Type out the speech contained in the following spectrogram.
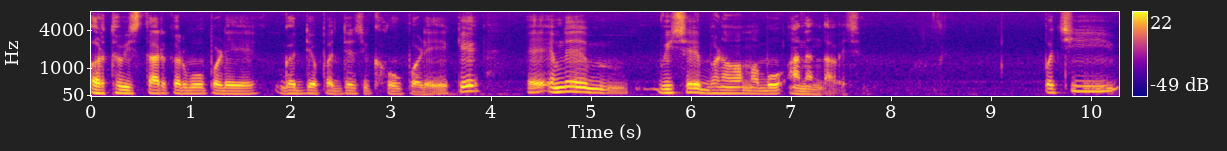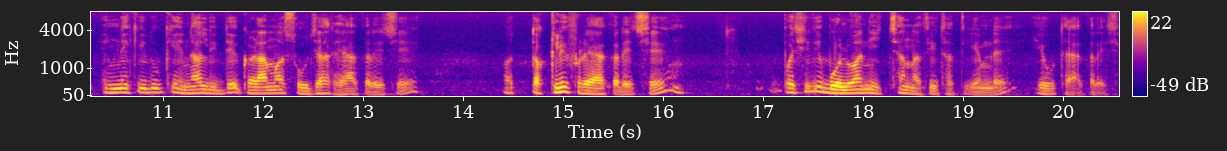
અર્થ વિસ્તાર કરવો પડે, ગદ્ય, પદ્ય શીખવવું પડે કે એમને વિષય ભણાવવામાં બહુ આનંદ આવે છે. પછી એમને કીધું કે એના લીધે ગળામાં સોજા રહ્યા કરે છે તકલીફ રહ્યા કરે છે, પછીથી બોલવાની ઈચ્છા નથી થતી એમને, એવું થયા કરે છે.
